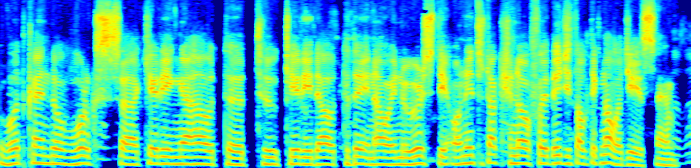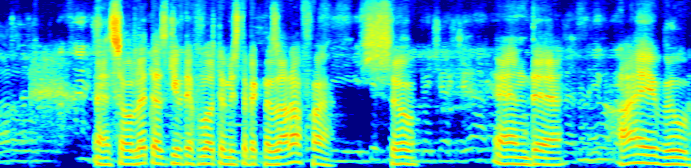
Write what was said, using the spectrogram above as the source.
what kind of works are carrying out uh, to carried out today in our university on introduction of uh, digital technologies. Um, uh, so let us give the floor to Mr. Beknazarov. so and uh, I will.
